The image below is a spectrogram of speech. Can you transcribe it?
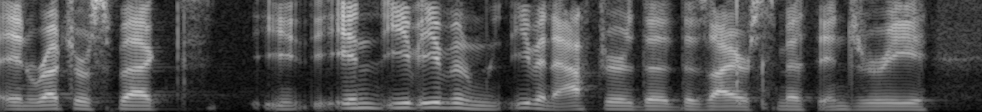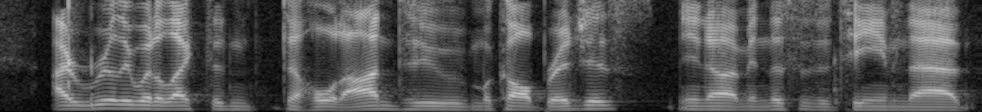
in retrospect, in even even after the the Zhaire Smith injury, I really would have liked them to hold on to Mikal Bridges. You know, I mean, this is a team that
